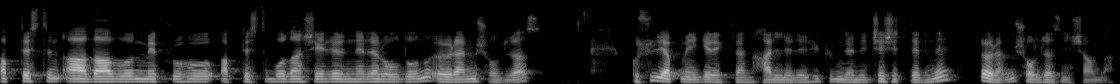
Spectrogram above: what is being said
abdestin adabı, mekruhu, abdesti bozan şeylerin neler olduğunu öğrenmiş olacağız. Gusül yapmayı gerektiren halleri, hükümlerini, çeşitlerini öğrenmiş olacağız inşallah.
